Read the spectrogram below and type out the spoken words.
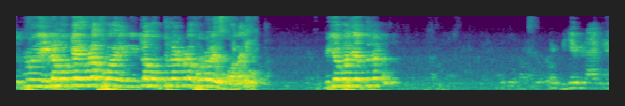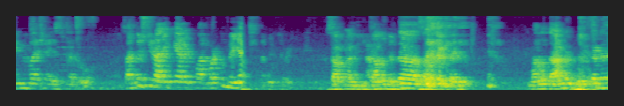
ఇప్పుడు ఇళ్ళ మొక్కేది కూడా ఫో- ఇంట్లో మొక్కుతున్నట్టు కూడా ఫోటోలు వేసుకోవాలి? బీజేపీ చెప్తున్నట్టు? బీజేపీ నాయకులు ఏం విమర్శ చేస్తున్నారు? సంతృష్టి రాజకీయాలకు పాల్పడుతూ మెజార్ అది చాలా పెద్ద సబ్జెక్ట్ అది. మనం దాంట్లో ఎందుకంటే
